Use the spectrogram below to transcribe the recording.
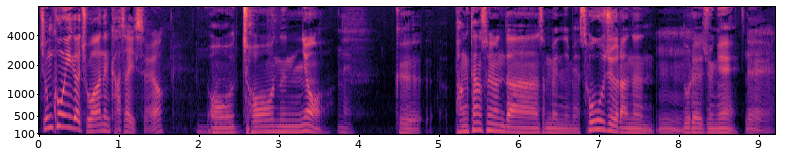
쭝콩이가 좋아하는 가사 있어요? 어, 저는요, 네. 그, 방탄소년단 선배님의 소우주라는 음. 노래 중에 네.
